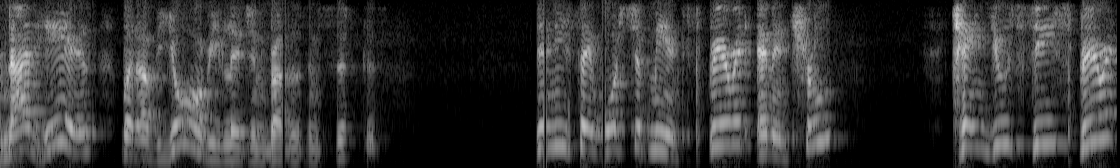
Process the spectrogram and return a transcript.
Not his, but of your religion, brothers and sisters. Didn't he say, Worship me in spirit and in truth? Can you see spirit?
